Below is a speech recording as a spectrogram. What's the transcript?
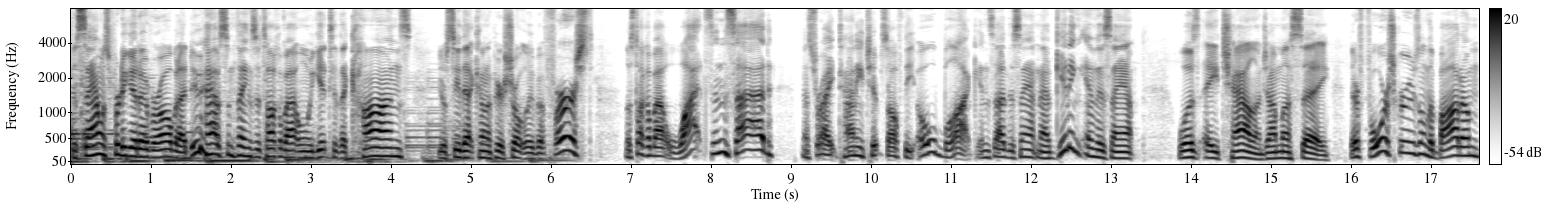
The sound was pretty good overall, but I do have some things to talk about when we get to the cons. You'll see that coming up here shortly. But first, Let's talk about what's inside. That's right, tiny chips off the old block inside this amp. Now, getting in this amp was a challenge, I must say. There are four screws on the bottom.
